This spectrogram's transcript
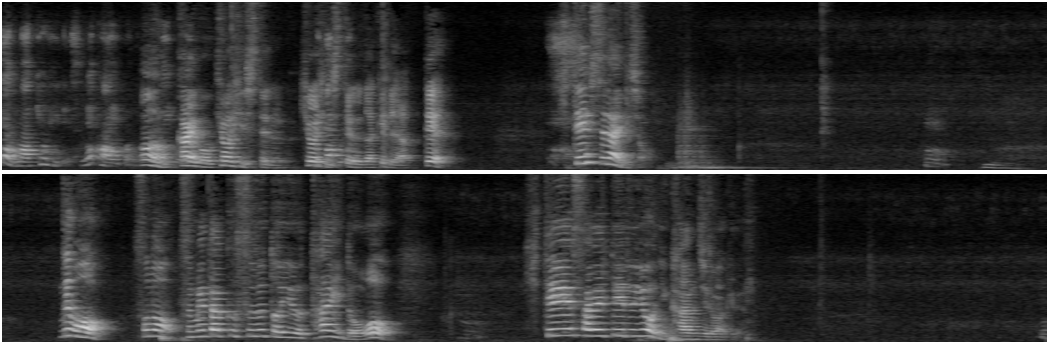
たいまあ拒否ですね介護うん介護を拒否してる。拒否してるだけであって否定してないでしょ。うん。でもその冷たくするという態度を否定されているように感じるわけです。うん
